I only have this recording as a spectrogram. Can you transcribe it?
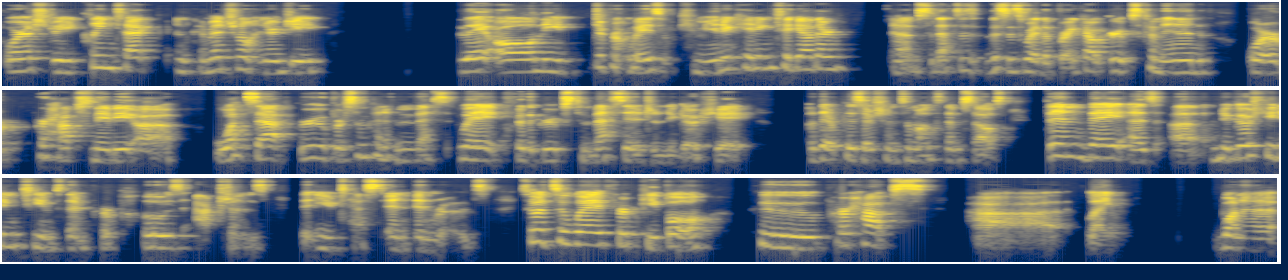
forestry, clean tech, and conventional energy. They all need different ways of communicating together. Um, so that's this is where the breakout groups come in, or perhaps maybe a WhatsApp group or some kind of mess way for the groups to message and negotiate their positions amongst themselves. Then they, as uh, negotiating teams, then propose actions that you test in En-ROADS. So it's a way for people who perhaps uh, like want to,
